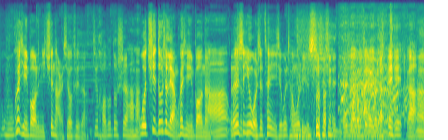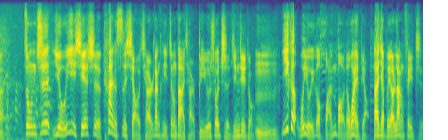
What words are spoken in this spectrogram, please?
五块钱一包了，你去哪儿消费的？就好多都是啊，我去都是两块钱一包呢。啊，那是因为我是餐饮协会常务理事，为 你都是因为这个原原因啊。嗯，总之，有一些是看似小钱儿，但可以挣大钱儿，比如说纸巾这种。嗯嗯嗯。一个我有一个环保的外表，大家不要浪费纸，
